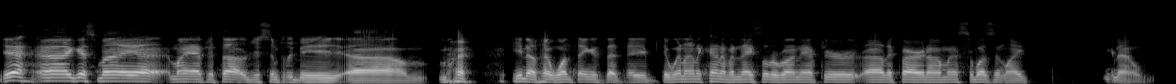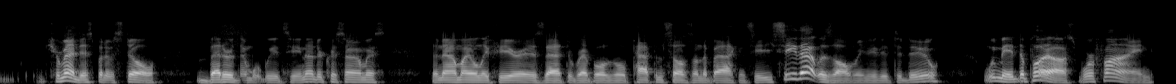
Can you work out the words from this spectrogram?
Yeah, uh, I guess my uh, my afterthought would just simply be, um, you know, the one thing is that they they went on a kind of a nice little run after uh, they fired Armas. It wasn't like, you know, tremendous, but it was still better than what we had seen under Chris Armas. So now my only fear is that the Red Bulls will pat themselves on the back and see, see, that was all we needed to do. We made the playoffs. We're fine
